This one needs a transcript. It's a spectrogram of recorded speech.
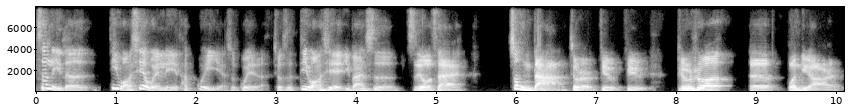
这里的帝王蟹为例，它贵也是贵的，就是帝王蟹一般是只有在重大，就是比如比如比如说，呃，我女儿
